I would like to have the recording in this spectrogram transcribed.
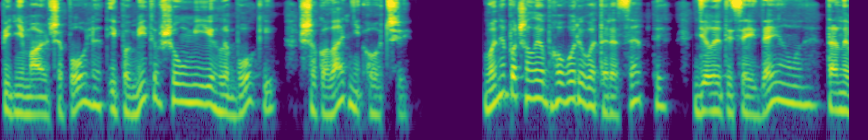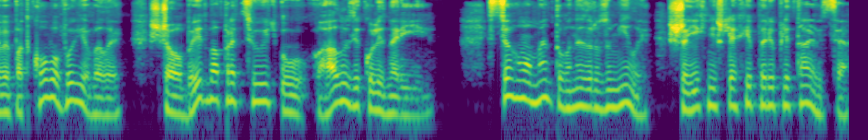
піднімаючи погляд і помітивши у Мії глибокі шоколадні очі. Вони почали обговорювати рецепти, ділитися ідеями та не випадково виявили, що обидва працюють у галузі кулінарії. З цього моменту вони зрозуміли, що їхні шляхи переплітаються,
